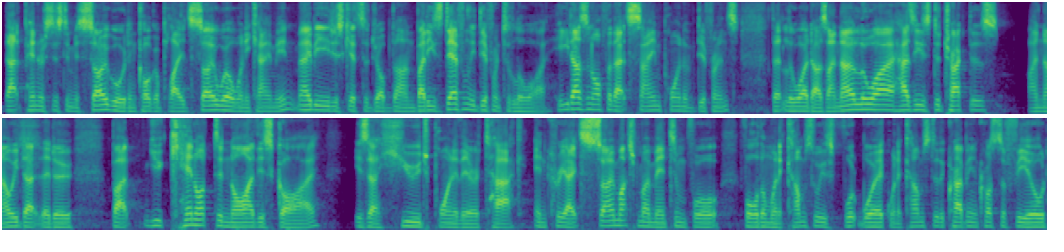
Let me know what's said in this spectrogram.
that Penrith system is so good and Cogger played so well when he came in. Maybe he just gets the job done, but he's definitely different to Luai. He doesn't offer that same point of difference that Luai does. I know Luai has his detractors. I know he do, they do, but you cannot deny this guy is a huge point of their attack and creates so much momentum for, for them when it comes to his footwork, when it comes to the crabbing across the field.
